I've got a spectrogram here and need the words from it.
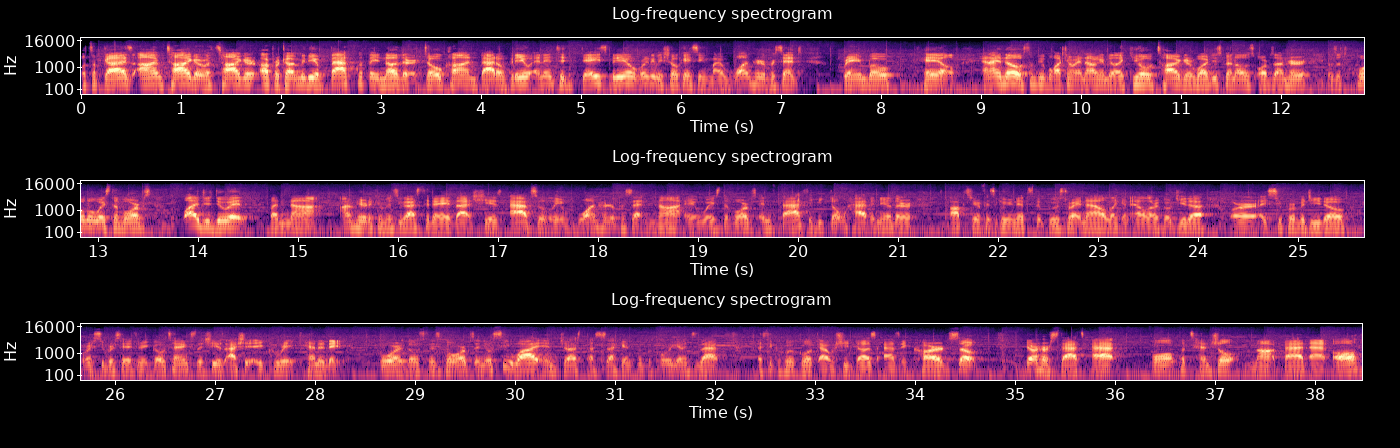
What's up guys, I'm Tiger with Tiger Uppercut Media back with another Dokkan battle video and in today's video we're going to be showcasing my 100% Rainbow Kale. And I know some people watching right now are going to be like, yo Tiger, why'd you spend all those orbs on her? It was a total waste of orbs. Why'd you do it? But nah, I'm here to convince you guys today that she is absolutely 100% not a waste of orbs. In fact, if you don't have any other top tier physical units to boost right now, like an LR Gogeta or a Super Vegito or a Super Saiyan 3 Gotenks, then she is actually a great candidate for those physical orbs, and you'll see why in just a second. But before we get into that, let's take a quick look at what she does as a card. So here are her stats at full potential, not bad at all.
